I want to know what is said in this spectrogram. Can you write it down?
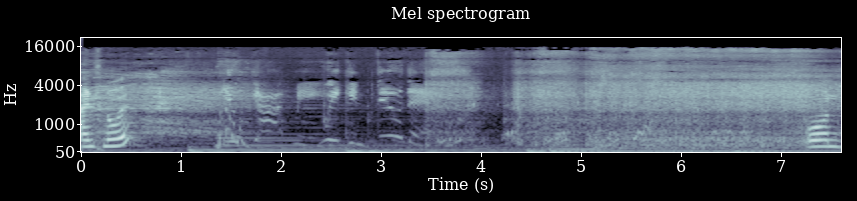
Eins null. You got me. We can do this. Und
